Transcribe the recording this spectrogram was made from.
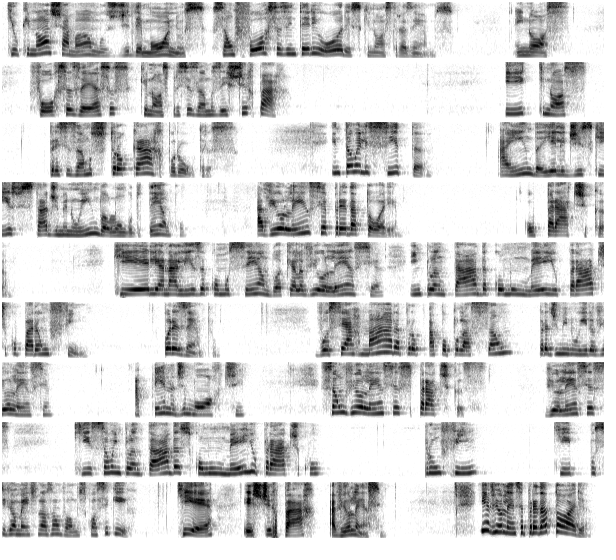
que o que nós chamamos de demônios são forças interiores que nós trazemos em nós. Forças essas que nós precisamos extirpar. E que nós precisamos trocar por outras. Então ele cita ainda, e ele diz que isso está diminuindo ao longo do tempo, a violência predatória ou prática, que ele analisa como sendo aquela violência implantada como um meio prático para um fim. Por exemplo, você armar a, a população para diminuir a violência, a pena de morte, são violências práticas, violências que são implantadas como um meio prático para um fim que possivelmente nós não vamos conseguir, que é extirpar a violência. E a violência predatória,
